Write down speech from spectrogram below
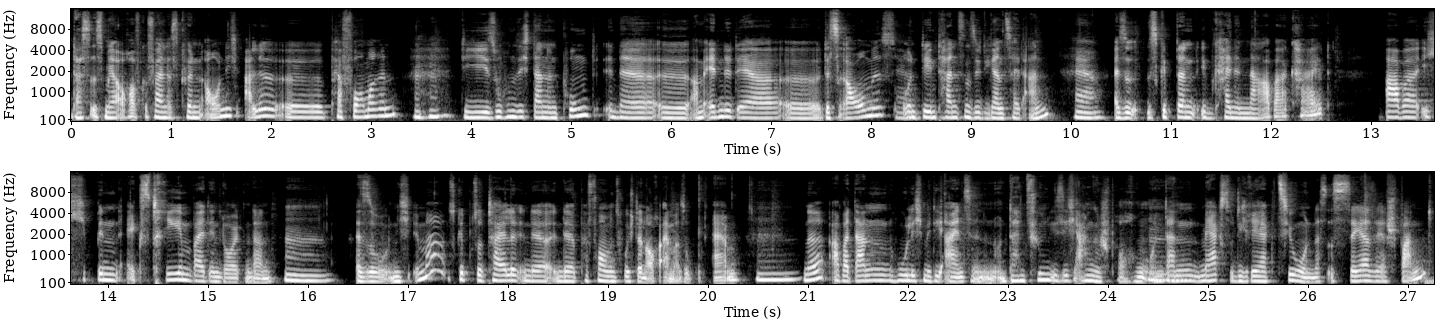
Das ist mir auch aufgefallen. Das können auch nicht alle äh, Performerinnen. Mhm. Die suchen sich dann einen Punkt in der, äh, am Ende der, äh, des Raumes ja. und den tanzen sie die ganze Zeit an. Ja. Also es gibt dann eben keine Nahbarkeit. Aber ich bin extrem bei den Leuten dann. Mhm. Also nicht immer. Es gibt so Teile in der, in der Performance, wo ich dann auch einmal so, ähm, mhm. ne? Aber dann hole ich mir die Einzelnen und dann fühlen die sich angesprochen mhm. und dann merkst du die Reaktion. Das ist sehr, sehr spannend.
